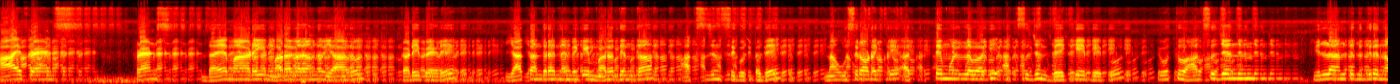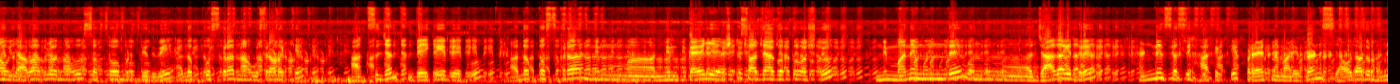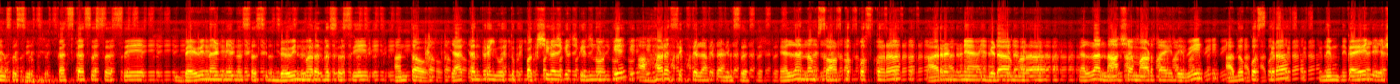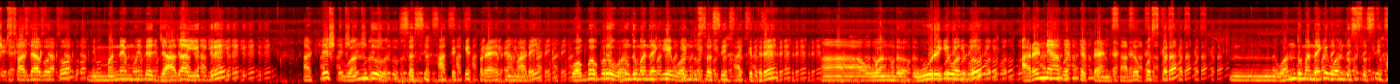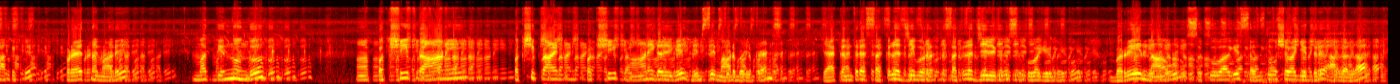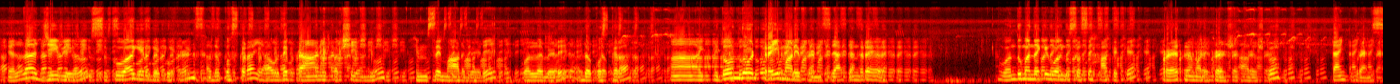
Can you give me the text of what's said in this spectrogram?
Hi friends friends ದಯಮಾಡಿ ಮರಗಳನ್ನು ಯಾರು ಕಡಿಬೇಡಿ. ಯಾಕಂದ್ರೆ ನಮಗೆ ಮರದಿಂದ ಆಕ್ಸಿಜನ್ ಸಿಗುತ್ತದೆ. ನಾವು ಉಸಿರಾಡಕ್ಕೆ ಅತ್ಯಮೂಲ್ಯವಾಗಿ ಆಕ್ಸಿಜನ್ ಬೇಕೇ ಬೇಕು. ಇವತ್ತು ಆಕ್ಸಿಜನ್ ಇಲ್ಲ ಅಂತಿದ್ರೆ ನಾವು ಯಾವಾಗಲೂ ನಾವು ಸತ್ತೋಗ್ಬಿಡ್ತಿದ್ವಿ. ಅದಕ್ಕೋಸ್ಕರ ನಾವು ಉಸಿರಾಡಕ್ಕೆ ಆಕ್ಸಿಜನ್ ಬೇಕೇ ಬೇಕು. ಅದಕ್ಕೋಸ್ಕರ ನಿಮ್ಮ ನಿಮ್ ಕೈಯಲ್ಲಿ ಎಷ್ಟು ಸಾಧ್ಯ ಆಗುತ್ತೋ ಅಷ್ಟು ನಿಮ್ ಮನೆ ಮುಂದೆ ಒಂದು ಜಾಗ ಇದ್ರೆ ಹಣ್ಣಿನ ಸಸಿ ಹಾಕಕ್ಕೆ ಪ್ರಯತ್ನ ಮಾಡಿ. ಫ್ರೆಂಡ್ಸ್ ಯಾವ್ದಾದ್ರು ಹಣ್ಣಿನ ಸಸಿ, ಕಸ್ಕಸ ಸಸಿ, ಬೇವಿನ ಹಣ್ಣಿನ ಸಸಿ, ಬೇವಿನ ಮರದ ಸಸಿ ಅಂತಾವ್ ಯಾಕಂದ್ರೆ ಇವತ್ತು ಪಕ್ಷಿಗಳಿಗೆ ತಿನ್ನೋಕೆ ಆಹಾರ ಸಿಗ್ತಿಲ್ಲ ಫ್ರೆಂಡ್ಸ್ ಎಲ್ಲ ನಮ್ ಸ್ವಾರ್ಥಕ್ಕೋಸ್ಕರ ಅರಣ್ಯ, ಗಿಡ, ಮರ ಎಲ್ಲ ನಾಶ ಮಾಡ್ತಾ ಇದೀವಿ ಅದಕ್ಕೋಸ್ಕರ ನಿಮ್ ಕೈಯಲ್ಲಿ ಎಷ್ಟು ಸಾಧ್ಯ ಆಗುತ್ತೋ, ನಿಮ್ ಮನೆ ಮುಂದೆ ಜಾಗ ಇದ್ರೆ ಅಟ್ಲೀಸ್ಟ್ ಒಂದು ಸಸಿ ಹಾಕಕ್ಕೆ ಪ್ರಯತ್ನ ಮಾಡಿ. ಒಬ್ಬೊಬ್ರು ಒಂದು ಮನೆಗೆ ಒಂದು ಸಸಿ ಹಾಕಿದ್ರೆ ಆ, ಒಂದು ಊರಿಗೆ ಒಂದು ಅರಣ್ಯ ಆಗುತ್ತೆ ಫ್ರೆಂಡ್ಸ್ ಅದಕ್ಕೋಸ್ಕರ ಒಂದು ಮನೆಗೆ ಒಂದು ಸಸಿ ಹಾಕಕ್ಕೆ ಪ್ರಯತ್ನ ಮಾಡಿ. ಮತ್ತಿನ್ನೊಂದು ಪಕ್ಷಿ ಪ್ರಾಣಿ ಪಕ್ಷಿ ಪ್ರಾಣಿ, ಪಕ್ಷಿ ಪ್ರಾಣಿಗಳಿಗೆ ಹಿಂಸೆ ಮಾಡಬೇಡಿ ಫ್ರೆಂಡ್ಸ್ ಯಾಕಂದ್ರೆ ಸಕಲ ಜೀವ, ಸಕಲ ಜೀವಿಗಳು ಸುಖವಾಗಿರ್ಬೇಕು. ಬರೀ ನಾವು ಸುಖವಾಗಿ, ಸಂತೋಷವಾಗಿದ್ರೆ ಆಗಲ್ಲ. ಎಲ್ಲ ಜೀವಿಗಳು ಸುಖವಾಗಿರ್ಬೇಕು ಫ್ರೆಂಡ್ಸ್ ಅದಕ್ಕೋಸ್ಕರ ಯಾವುದೇ ಪ್ರಾಣಿ, ಪಕ್ಷಿಯನ್ನು ಹಿಂಸೆ ಮಾಡಬೇಡಿ, ಕೊಲ್ಲಬೇಡಿ. ಅದಕ್ಕೋಸ್ಕರ ಇದೊಂದು ಟ್ರೈ ಮಾಡಿ ಫ್ರೆಂಡ್ಸ್ ಯಾಕಂದ್ರೆ ಒಂದು ಮನೆಗೆ ಒಂದು ಸಸ್ಯ ಹಾಕಕ್ಕೆ ಪ್ರಯತ್ನ ಮಾಡಿ ಫ್ರೆಂಡ್ಸ್ ಆದಷ್ಟು ಥ್ಯಾಂಕ್ ಯು ಫ್ರೆಂಡ್ಸ್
